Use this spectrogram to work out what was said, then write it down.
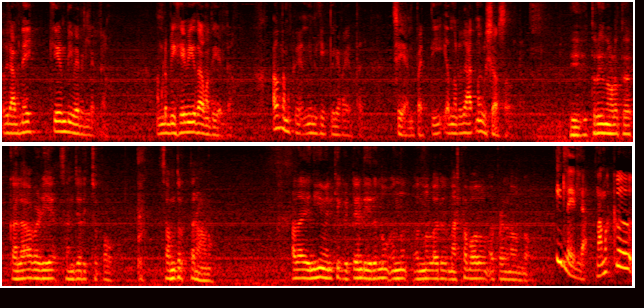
അതിൽ അഭിനയിക്കേണ്ടി വരില്ലല്ലോ. നമ്മൾ ബിഹേവ് ചെയ്താൽ മതിയല്ലോ. അത് നമുക്ക് എനിക്ക് ക്ലിയറായിട്ട് ചെയ്യാൻ പറ്റി എന്നുള്ളൊരു ആത്മവിശ്വാസമുണ്ട്. ഈ ഇത്രയും നാളത്തെ കലാവഴിയെ സഞ്ചരിച്ചപ്പോൾ സംതൃപ്തനാണോ? അത് ഇനിയും എനിക്ക് കിട്ടേണ്ടിയിരുന്നു എന്ന് എന്നുള്ളൊരു നഷ്ടബോധം എപ്പോഴും ഉണ്ടോ ഇല്ല ഇല്ല. നമുക്ക്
